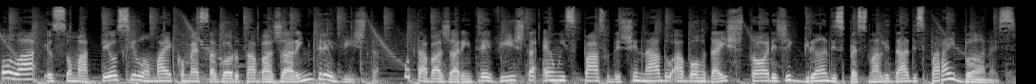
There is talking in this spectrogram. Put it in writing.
Olá, eu sou Matheus Silomar e começa agora o Tabajara Entrevista. O Tabajara Entrevista é um espaço destinado a abordar histórias de grandes personalidades paraibanas,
